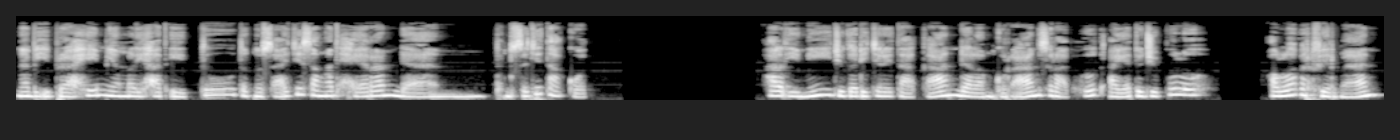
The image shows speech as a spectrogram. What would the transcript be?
Nabi Ibrahim yang melihat itu tentu saja sangat heran dan tentu saja takut. Hal ini juga diceritakan dalam Quran Surat Hud ayat 70. Allah berfirman,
